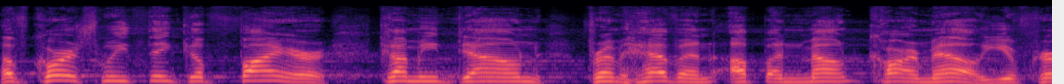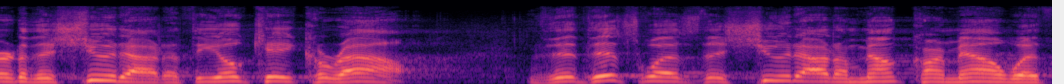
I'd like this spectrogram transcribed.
Of course, we think of fire coming down from heaven up on Mount Carmel. You've heard of the shootout at the OK Corral. This was the shootout on Mount Carmel with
